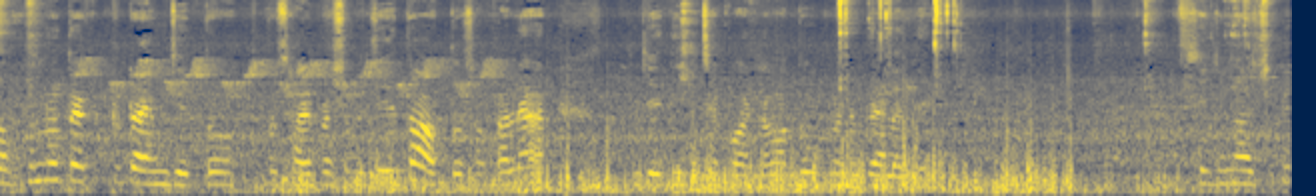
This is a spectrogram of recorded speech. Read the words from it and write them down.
তখনও তো একটু টাইম যেত। তো সাড়ে পাঁচটা বেজে যেত, অত সকালে আর যেতে ইচ্ছে করে না, অত মানে বেলাতে। সেই জন্য আজকে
